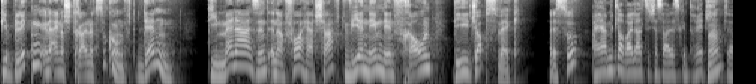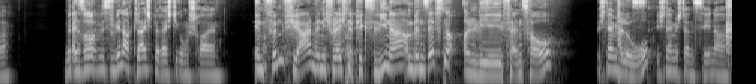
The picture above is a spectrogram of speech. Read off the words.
wir blicken in eine strahlende Zukunft, denn die Männer sind in der Vorherrschaft, wir nehmen den Frauen die Jobs weg. Weißt du? Ah ja, mittlerweile hat sich das alles gedreht, Ne? stimmt, ja. Mittlerweile Also- müssen wir nach Gleichberechtigung schreien. In fünf Jahren bin ich vielleicht eine Pixelina und bin selbst eine Onlyfans-Ho. Ich nenne mich, Hallo? Dann, ich mich dann. Xena.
